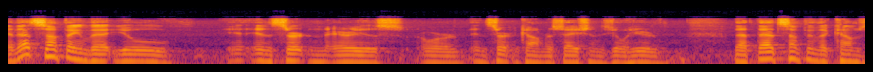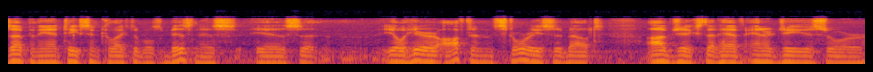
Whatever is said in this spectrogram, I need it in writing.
And that's something that you'll, in certain areas or in certain conversations, you'll hear that that's something that comes up in the antiques and collectibles business is uh, you'll hear often stories about objects that have energies or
